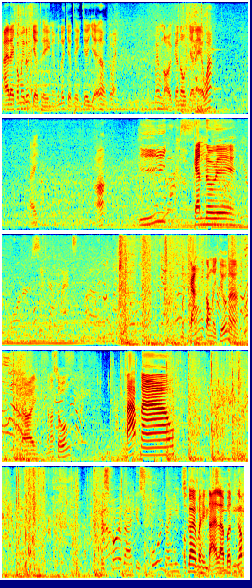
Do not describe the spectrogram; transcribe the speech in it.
Ai đây có mấy đứa chèo thuyền nè Mấy đứa chèo thuyền chơi dễ hơn các bạn mấy ông nội cano chạy lẹ quá. Đây. Đó. Ý. Canoe mình cắn cái con này trước ha. Rồi cho nó xuống. Táp nào? As far back as 492 ok và hiện tại là bên góc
